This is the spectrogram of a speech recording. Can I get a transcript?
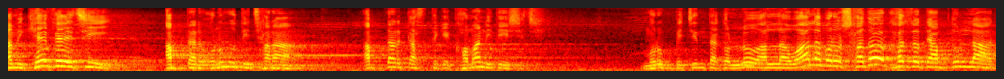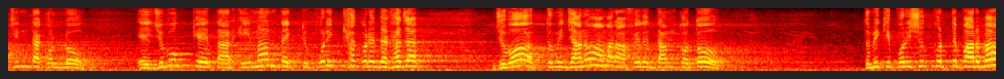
আমি খেয়ে ফেলেছি, আপনার অনুমতি ছাড়া আপনার কাছ থেকে ক্ষমা নিতে এসেছি। মুরব্বী চিন্তা করল, আল্লাহ ওয়ালা বড় সাধক হজরতে আবদুল্লাহ চিন্তা করল, এই যুবককে তার ইমানটা একটু পরীক্ষা করে দেখা যাক। যুবক, তুমি জানো আমার আপেলের দাম কত? তুমি কি পরিশোধ করতে পারবা?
